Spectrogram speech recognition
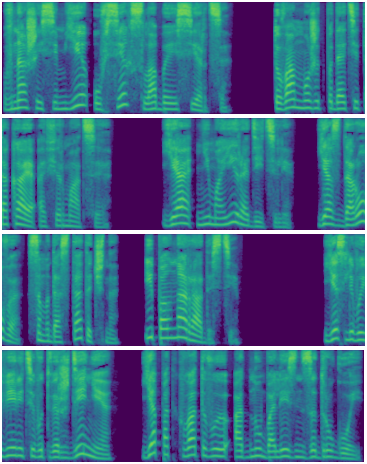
в нашей семье у всех слабое сердце, то вам может подойти такая аффирмация. «Я не мои родители. Я здорова, самодостаточна и полна радости». Если вы верите в утверждение «Я подхватываю одну болезнь за другой»,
